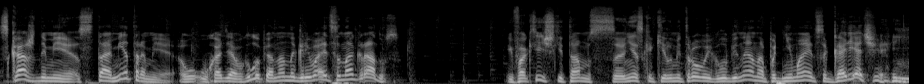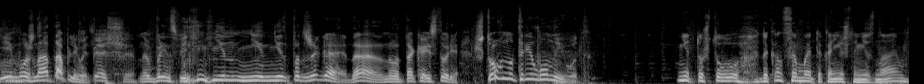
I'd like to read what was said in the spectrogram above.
С каждыми 100 метрами, уходя вглубь, она нагревается на градус. И фактически там с несколькокилометровой глубины она поднимается горячая, и ей можно отапливать. Кипящая. Ну, В принципе, не, не, не поджигая, да, ну вот такая история. Что внутри Луны вот? Нет, то, что до конца мы это, конечно, не знаем.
